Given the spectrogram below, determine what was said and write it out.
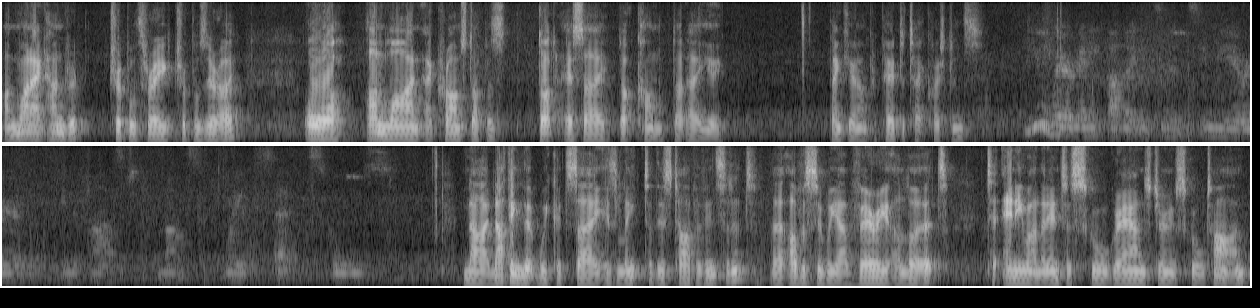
on 1800 333 000 or online at crimestoppers.sa.com.au. Thank you and I'm prepared to take questions. Are you aware of any other incidents in the area in the past months, weeks at schools? No, nothing that we could say is linked to this type of incident. Uh, obviously, we are very alert to anyone that enters school grounds during school time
